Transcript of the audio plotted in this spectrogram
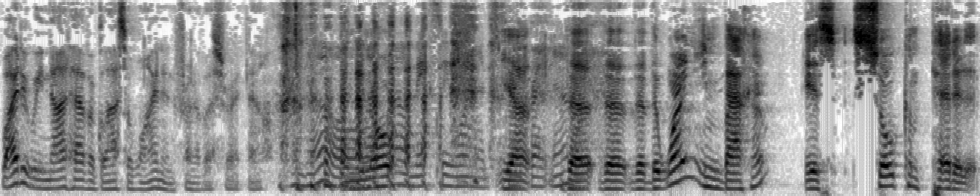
Why do we not have a glass of wine in front of us right now? No, And you know- it makes me want to drink yeah, right now. the, the, the, the wine in Baja is so competitive,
